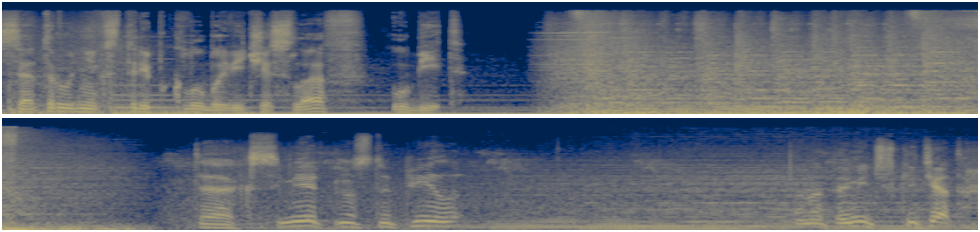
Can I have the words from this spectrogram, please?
Сотрудник стрип-клуба Вячеслав убит. Так, смерть наступила. Анатомический театр.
